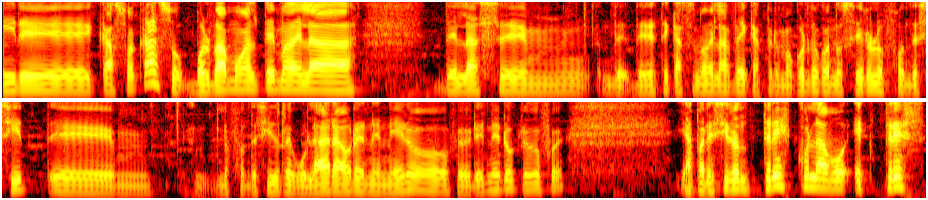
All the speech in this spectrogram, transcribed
ir eh, caso a caso. Volvamos al tema de, la, de las, em, de, en este caso no de las becas, pero me acuerdo cuando se dieron los Fondesit, em, los Fondesit regular ahora en enero, febrero, enero creo que fue, y aparecieron tres, tres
